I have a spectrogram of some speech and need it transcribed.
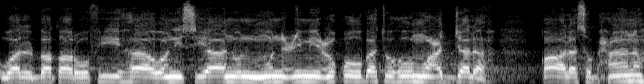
والبطر فيها ونسيان المنعم عقوبته معجلة. قال سبحانه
